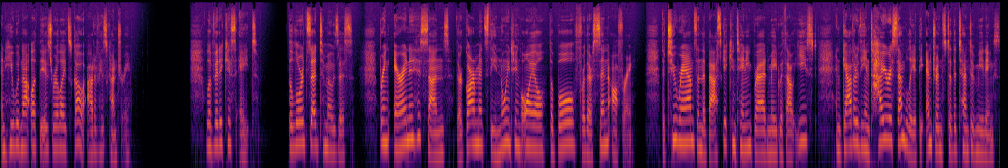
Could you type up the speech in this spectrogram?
and he would not let the Israelites go out of his country. Leviticus 8 The Lord said to Moses, Bring Aaron and his sons, their garments, the anointing oil, the bull for their sin offering the two rams and the basket containing bread made without yeast, and gather the entire assembly at the entrance to the tent of meetings.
